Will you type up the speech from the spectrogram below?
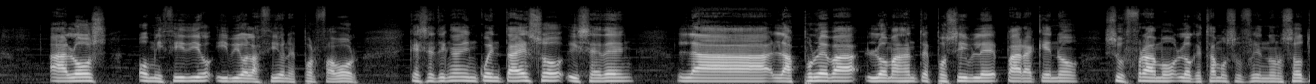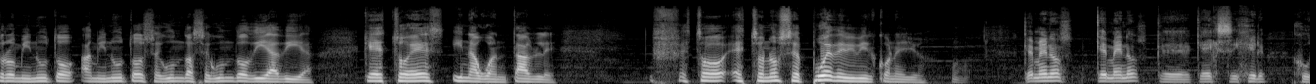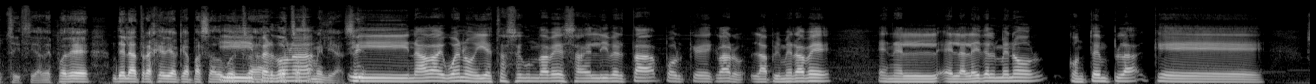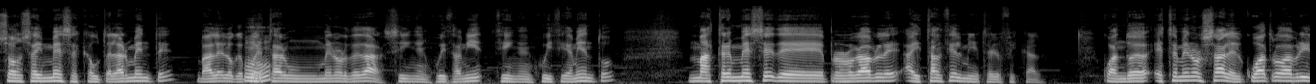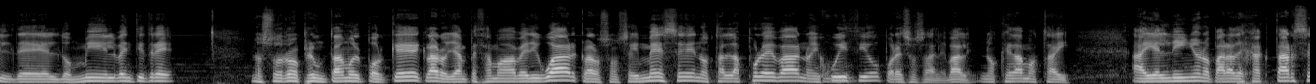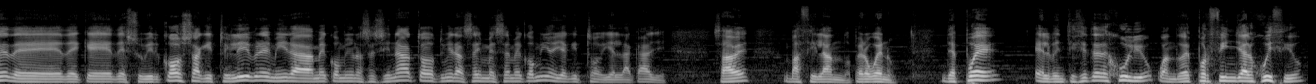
a los homicidio y violaciones, por favor. Que se tengan en cuenta eso y se den las pruebas lo más antes posible para que no suframos lo que estamos sufriendo nosotros minuto a minuto, segundo a segundo, día a día. Que esto es inaguantable. Esto, esto no se puede vivir con ello. ¿Qué menos, qué menos que, que exigir justicia después de, la tragedia que ha pasado vuestra, familia. Y nada, y bueno, y esta segunda vez en libertad, porque claro, la primera vez en, el, en la ley del menor contempla que son seis meses cautelarmente, ¿vale? Lo que puede estar un menor de edad sin, enjuiciamiento, sin enjuiciamiento, más tres meses de prorrogable a instancia del Ministerio Fiscal. Cuando este menor sale el 4 de abril del 2023, nosotros nos preguntamos el por qué, claro, ya empezamos a averiguar, claro, son seis meses, no están las pruebas, no hay juicio, por eso sale, vale, nos quedamos hasta ahí. Ahí el niño no para de jactarse de, de, que de subir cosas, aquí estoy libre, mira, me comí un asesinato, mira, seis meses me he comido y aquí estoy en la calle, ¿sabes? Vacilando. Pero bueno, después, el 27 de julio, cuando es por fin ya el juicio,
